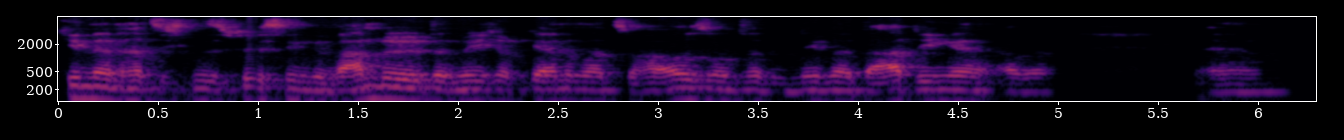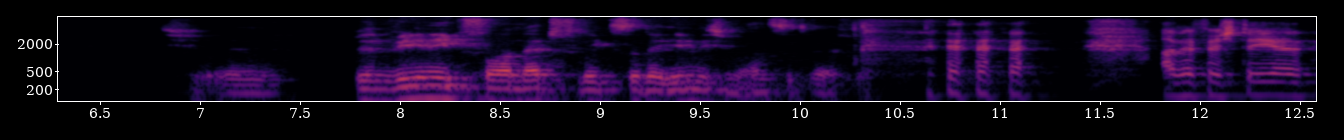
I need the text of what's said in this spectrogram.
Kindern hat sich das ein bisschen gewandelt. Dann bin ich auch gerne mal zu Hause und unternehme da Dinge. Aber ähm, ich äh, bin wenig vor Netflix oder ähnlichem anzutreffen. Aber ich verstehe,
